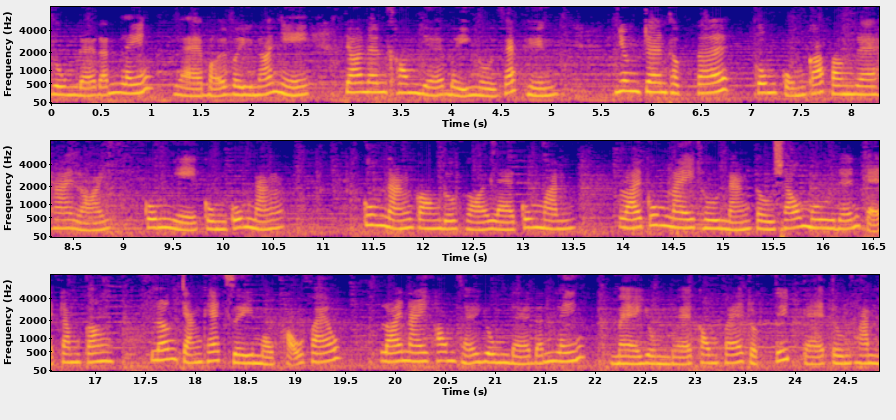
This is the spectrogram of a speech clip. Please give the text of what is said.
dùng để đánh lén là bởi vì nó nhẹ, cho nên không dễ bị người phát hiện. Nhưng trên thực tế, cung cũng có phân ra hai loại, cung nhẹ cùng cung nặng. Cung nặng còn được gọi là cung mạnh. Loại cung này thường nặng từ 60 đến cả trăm cân, lớn chẳng khác gì một khẩu pháo. Loại này không thể dùng để đánh lén, mà dùng để công phá trực tiếp kẻ tường thành,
